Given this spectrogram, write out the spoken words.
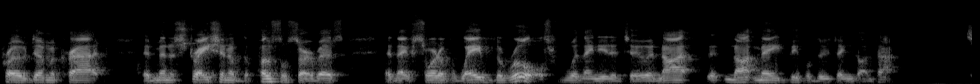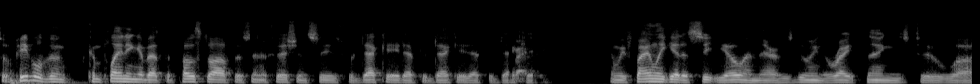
pro-democrat administration of the postal service and they've sort of waived the rules when they needed to and not not made people do things on time so people have been complaining about the post office inefficiencies for decade after decade after decade right. and we finally get a ceo in there who's doing the right things to uh,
